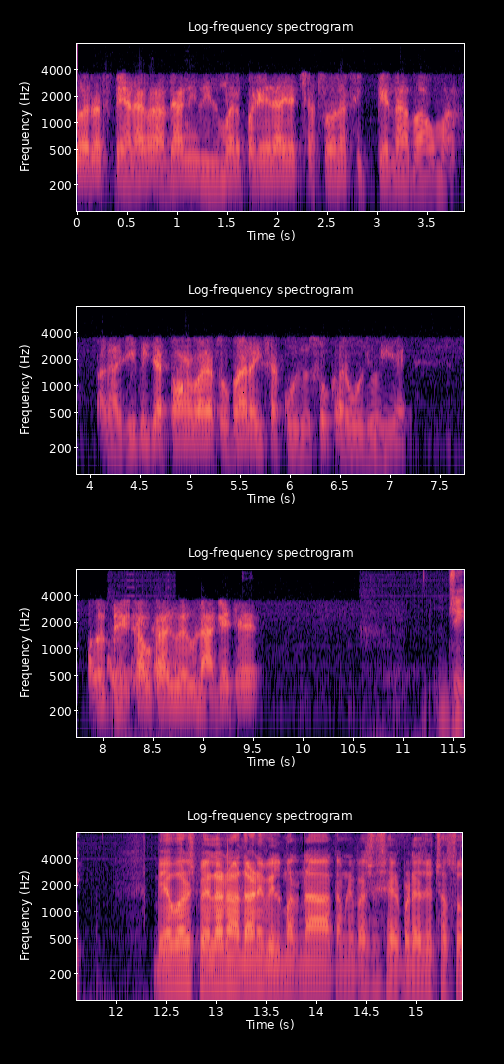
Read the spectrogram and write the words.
વર્ષ પહેલાના અદાણી વિલમર પડેલા છે છસો ને સિત્તેર ના ભાવમાં. અને હજી બીજા ત્રણ વર્ષ ઊભા રહી શકું છું. શું કરવું જોઈએ? હવે બ્રેકઆઉટ આવ્યું એવું લાગે છે? જી. બે વર્ષ પહેલાંના અદાણી વિલ્મરના તમને પાસે શેર પડ્યા છે. છસો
